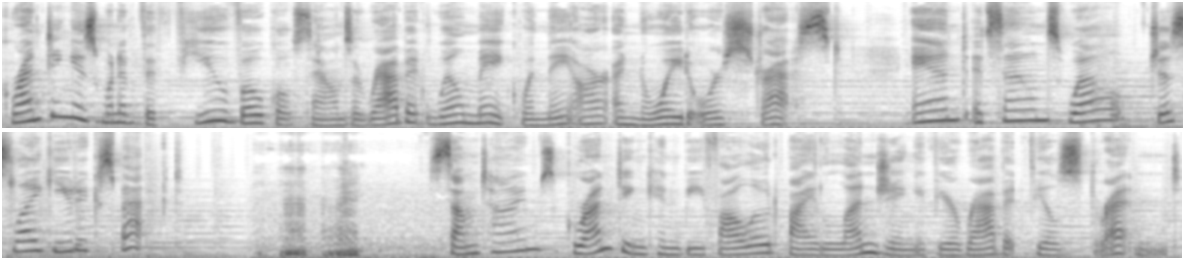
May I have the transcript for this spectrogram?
Grunting is one of the few vocal sounds a rabbit will make when they are annoyed or stressed. And it sounds, well, just like you'd expect. Sometimes grunting can be followed by lunging if your rabbit feels threatened.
